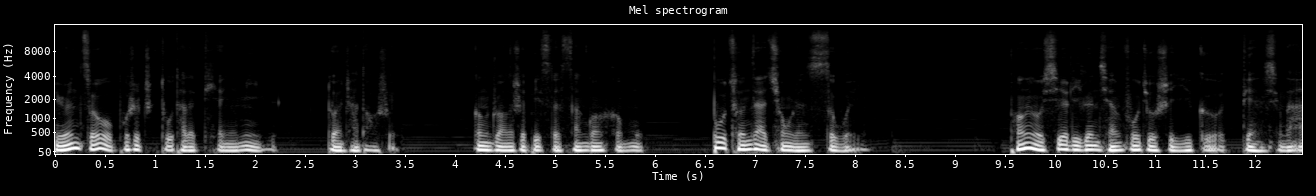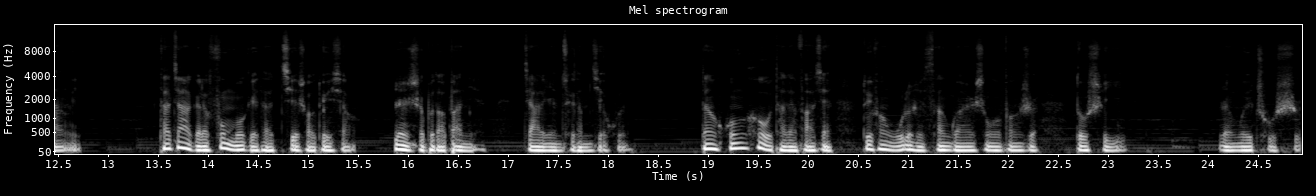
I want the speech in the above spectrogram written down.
女人择偶不是只图他的甜言蜜语、端茶倒水，更重要的是彼此的三观和睦，不存在穷人思维。朋友谢丽跟前夫就是一个典型的案例。她嫁给了父母给她介绍对象，认识不到半年，家里人催他们结婚。但婚后她才发现，对方无论是三观还是生活方式，都是以人为处事。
